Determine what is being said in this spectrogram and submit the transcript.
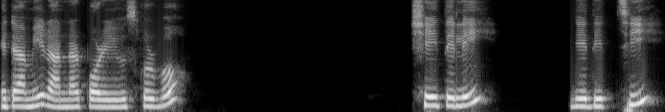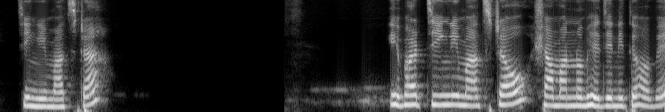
এটা আমি রান্নার পরে ইউজ করব। সেই তেলেই দিয়ে দিচ্ছি চিংড়ি মাছটা। এবার চিংড়ি মাছটাও সামান্য ভেজে নিতে হবে।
